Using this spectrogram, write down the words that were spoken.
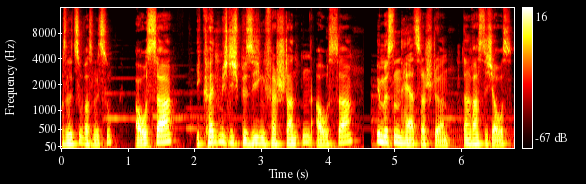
Was willst du, was willst du? Außer, ihr könnt mich nicht besiegen, verstanden? Außer, wir müssen ein Herz zerstören. Dann raste ich aus.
